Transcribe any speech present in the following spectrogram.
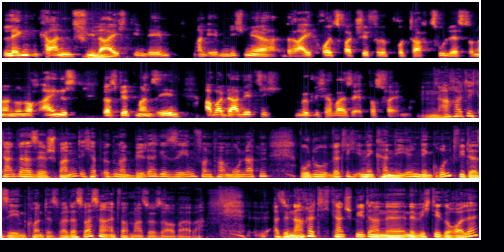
lenken kann, mhm. vielleicht indem man eben nicht mehr drei Kreuzfahrtschiffe pro Tag zulässt, sondern nur noch eines. Das wird man sehen. Aber da wird sich möglicherweise etwas verändern. Nachhaltigkeit wäre sehr spannend. Ich habe irgendwann Bilder gesehen von ein paar Monaten, wo du wirklich in den Kanälen den Grund wieder sehen konntest, weil das Wasser einfach mal so sauber war. Also Nachhaltigkeit spielt da eine, eine wichtige Rolle.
